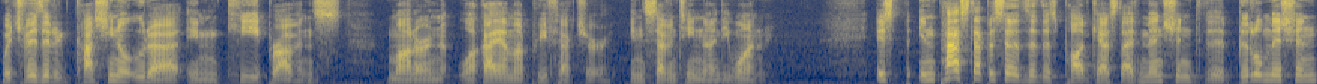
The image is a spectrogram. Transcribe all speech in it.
which visited Kashino-ura in Kii Province, modern Wakayama Prefecture, in 1791. In past episodes of this podcast, I've mentioned the Biddle mission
